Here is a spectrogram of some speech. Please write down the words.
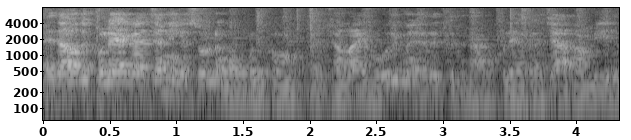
ஏதாவது பிள்ளையா காய்ச்சா நீங்க சொல்லுங்க. உங்களுக்கும் ஜனநாயக உரிமை இருக்குது. நாங்க பிள்ளையா காய்ச்சா அகம்பி இது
